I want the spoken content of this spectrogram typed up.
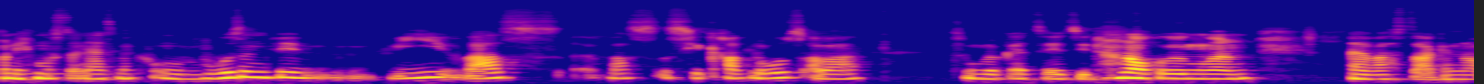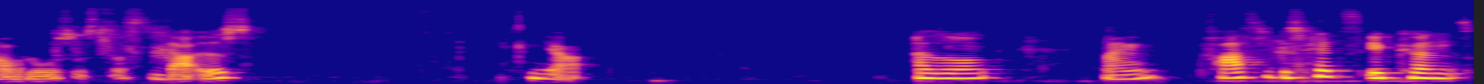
Und ich muss dann erstmal gucken, wo sind wir, wie, was, was ist hier gerade los. Aber zum Glück erzählt sie dann auch irgendwann, äh, was da genau los ist, dass sie da ist. Ja. Also, mein Fazit ist jetzt, ihr könnt,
